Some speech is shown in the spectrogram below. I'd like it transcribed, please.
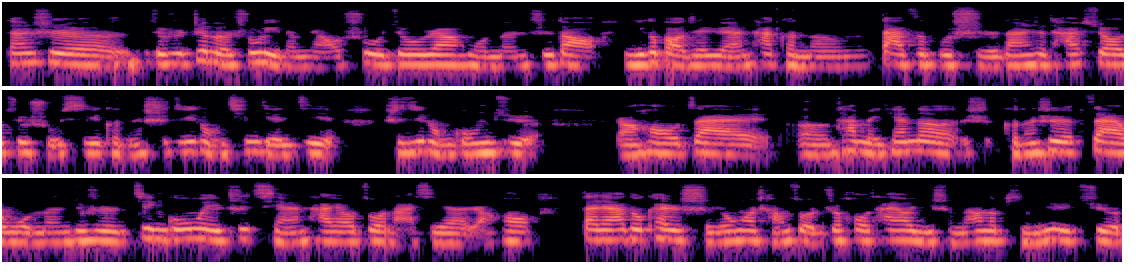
但是就是这本书里的描述就让我们知道，一个保洁员他可能大字不识，但是他需要去熟悉可能十几种清洁剂、十几种工具，然后在嗯，他每天的可能是在我们就是进工位之前他要做哪些，然后大家都开始使用了场所之后，他要以什么样的频率去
